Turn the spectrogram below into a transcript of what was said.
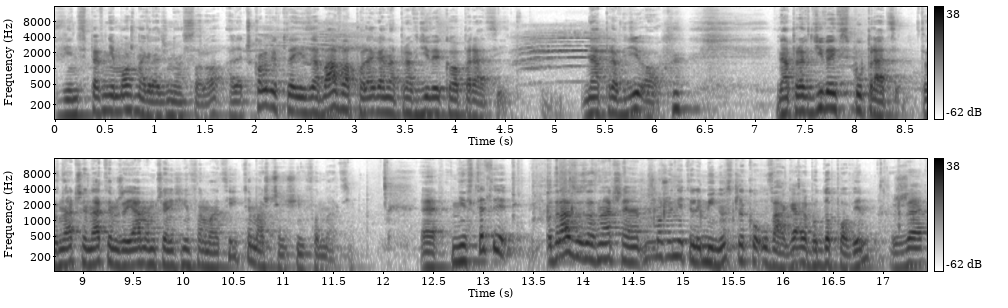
więc pewnie można grać w nią solo, ale aczkolwiek tutaj zabawa polega na prawdziwej kooperacji. Na prawdziwej... O, na prawdziwej współpracy. To znaczy na tym, że ja mam część informacji i ty masz część informacji. E, niestety od razu zaznaczę, może nie tyle minus, tylko uwagę albo dopowiem, że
